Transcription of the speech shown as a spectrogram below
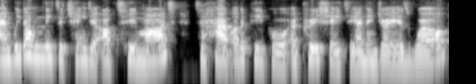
And we don't need to change it up too much to have other people appreciate it and enjoy it as well.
